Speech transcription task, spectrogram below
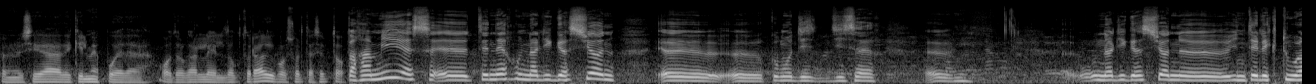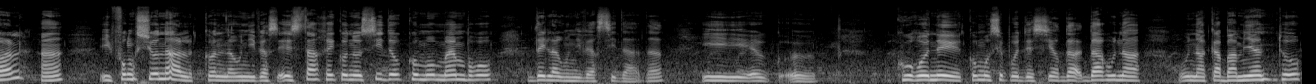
la Universidad de Quilmes pueda otorgarle el doctorado y por suerte aceptó. Para mí es eh, tener una ligación, eh, eh, como dice, eh, una ligación eh, intelectual ¿eh? y funcional con la universidad. Está reconocido como miembro de la universidad. ¿eh? y uh, couronner, ¿cómo se puede decir? Da, dar una, un acabamiento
